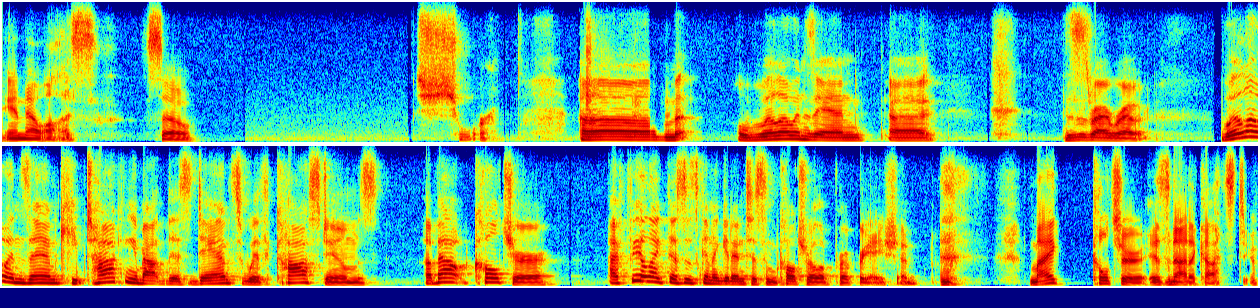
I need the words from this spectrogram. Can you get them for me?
and now Oz. So Sure. Um, Willow and Zan. Uh, this is where I wrote. Willow and Zan keep talking about this dance with costumes, about culture, I feel like this is going to get into some cultural appropriation. My culture is not a costume.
